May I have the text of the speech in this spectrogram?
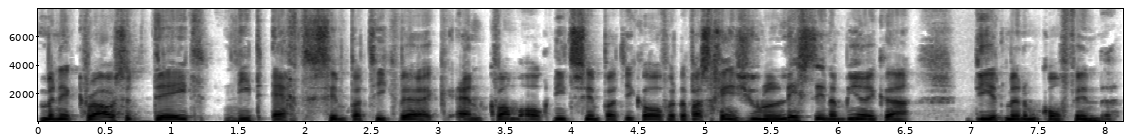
Meneer Krause deed niet echt sympathiek werk. En kwam ook niet sympathiek over. Er was geen journalist in Amerika die het met hem kon vinden.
